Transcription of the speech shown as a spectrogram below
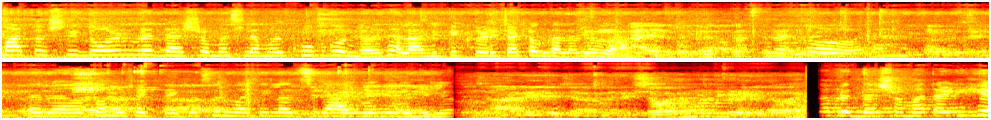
मातोश्री दोन वृद्धाश्रम असल्यामुळे खूप गोंधळ झाला. आम्ही तिकडच्या टोकाला गेलो. हो. तर पाहू शकता सुरुवातीलाच गाय वगैरे दिली. रिक्षावाल्यामुळे तिकडे गेला. वृद्धाश्रमात आणि हे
